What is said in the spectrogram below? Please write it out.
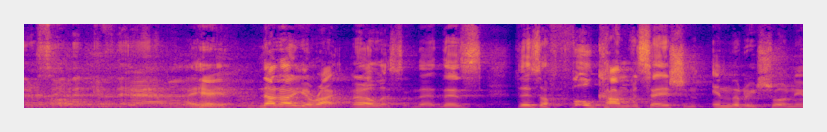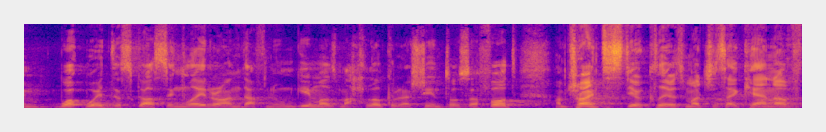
They're saying that if the animal. I hear you. No, no, you're right. No, no, listen. There's there's a full conversation in the Rishonim. What we're discussing later on Daf Nun Gimel Mahlok Rashin Tosafot. I'm trying to steer clear as much as I can of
